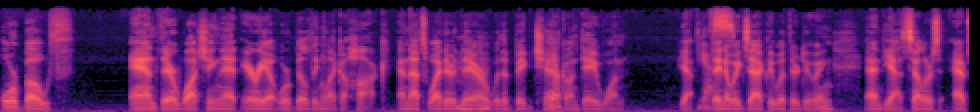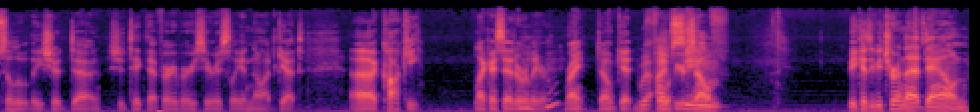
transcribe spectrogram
or both, and they're watching that area or building like a hawk, and that's why they're there with a big check Yeah. on day one. Yeah, they Mm-hmm. Know exactly what they're doing, and yeah, sellers absolutely should uh, should take that very very seriously and not get uh, cocky, like I said earlier. Mm-hmm. Right? Don't get full of I've yourself. seen- Because if you turn that down,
